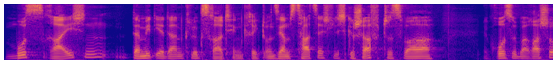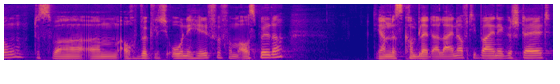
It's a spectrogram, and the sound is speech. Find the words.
muss reichen, damit ihr da ein Glücksrad hinkriegt. Und sie haben es tatsächlich geschafft. Das war eine große Überraschung. Das war ähm, auch wirklich ohne Hilfe vom Ausbilder. Die haben das komplett alleine auf die Beine gestellt.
